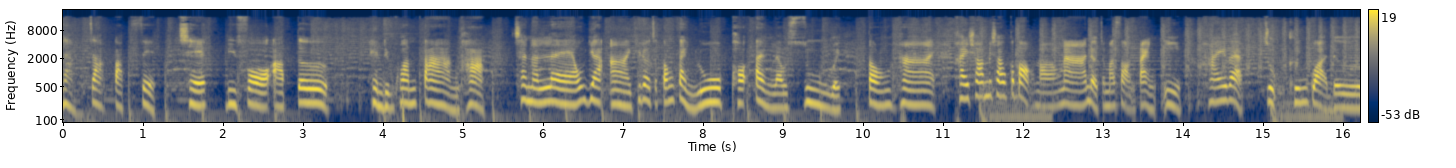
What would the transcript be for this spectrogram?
หลังจากปรับเสร็จเช็ค before after เห็นถึงความต่างค่ะ ฉะนั้นแล้วอย่าอายที่เราจะต้องแต่งรูป เพราะแต่งแล้วสวยต้องไฮใครชอบไม่ชอบก็บอกน้องนะ เดี๋ยวจะมาสอนแต่งอีก ให้แบบจุกขึ้นกว่าเดิม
